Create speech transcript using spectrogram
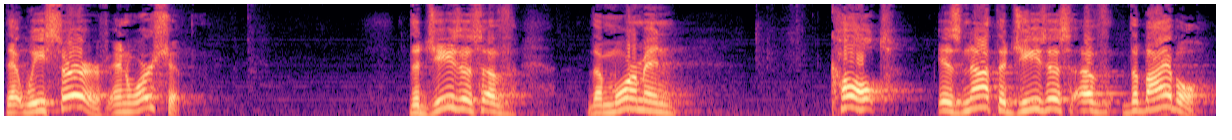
that we serve and worship. The Jesus of the Mormon cult is not the Jesus of the Bible.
